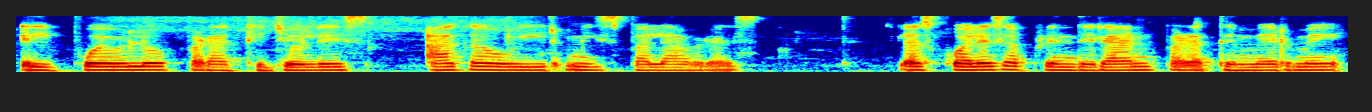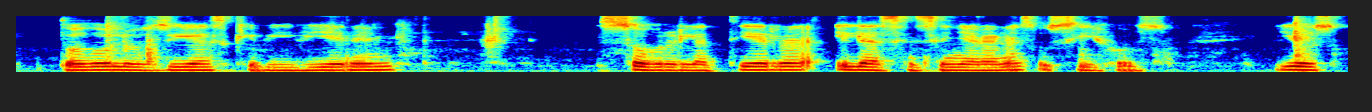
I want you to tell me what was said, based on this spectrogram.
el pueblo para que yo les haga oír mis palabras, las cuales aprenderán para temerme todos los días que vivieren sobre la tierra y las enseñarán a sus hijos. Y os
